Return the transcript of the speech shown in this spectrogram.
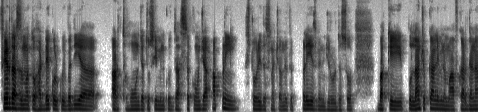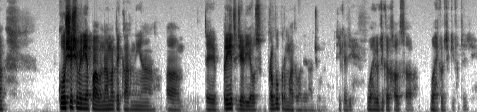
ਫਿਰ ਦੱਸ ਦਵਾਂ ਤੁਹਾਡੇ ਕੋਲ ਕੋਈ ਵਧੀਆ ਅਰਥ ਹੋਣ ਜਾਂ ਤੁਸੀਂ ਮੈਨੂੰ ਕੁਝ ਦੱਸ ਸਕੋ ਜਾਂ ਆਪਣੀ ਸਟੋਰੀ ਦੱਸਣਾ ਚਾਹੁੰਦੇ ਹੋ ਤਾਂ ਪਲੀਜ਼ ਮੈਨੂੰ ਜ਼ਰੂਰ ਦੱਸੋ। ਬਾਕੀ ਭੁੱਲਾਂ ਚੁੱਕਾਂ ਲਈ ਮੈਨੂੰ ਮਾਫ ਕਰ ਦੇਣਾ। ਕੋਸ਼ਿਸ਼ ਮੇਰੀਆਂ ਭਾਵਨਾਵਾਂ ਤੇ ਕਰਨੀਆਂ ਅਮ, ਤੇ ਪ੍ਰੀਤ ਜਿਹੜੀ ਆ ਉਸ ਪ੍ਰਭੂ ਪਰਮਾਤਮਾ ਦੇ ਨਾਲ ਜੋੜਨੀ ਠੀਕ ਹੈ ਜੀ। ਵਾਹਿਗੁਰੂ ਜੀ ਕਾ ਖਾਲਸਾ ਵਾਹਿਗੁਰੂ ਜੀ ਕੀ ਫਤਿਹ ਜੀ।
